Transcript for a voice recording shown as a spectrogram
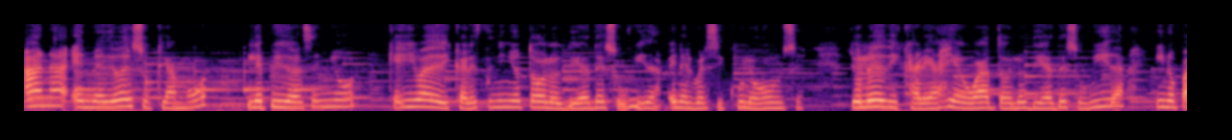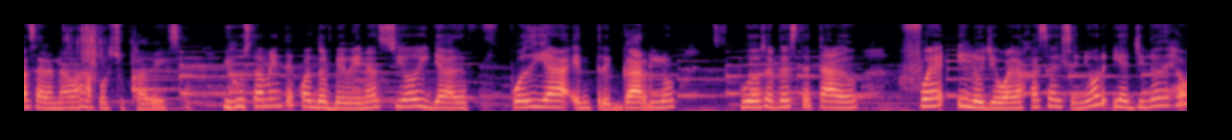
Ana, en medio de su clamor, le pidió al Señor que iba a dedicar a este niño todos los días de su vida. En el versículo 11. Yo le dedicaré a Jehová todos los días de su vida y no pasará navaja por su cabeza. Y justamente cuando el bebé nació y ya podía entregarlo, pudo ser destetado, fue y lo llevó a la casa del Señor y allí lo dejó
